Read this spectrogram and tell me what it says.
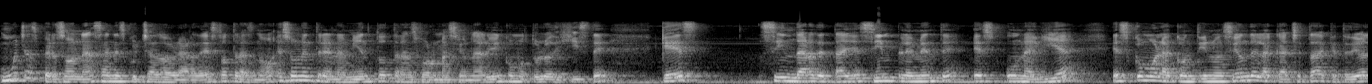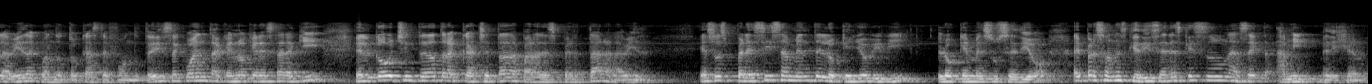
Muchas personas han escuchado hablar de esto, otras no. Es un entrenamiento transformacional, bien como tú lo dijiste, que es sin dar detalles, simplemente es una guía es como la continuación de la cachetada que te dio la vida cuando tocaste fondo. Te diste cuenta que no quieres estar aquí, el coaching te da otra cachetada para despertar a la vida. Eso es precisamente lo que yo viví, lo que me sucedió. Hay personas que dicen, es que es una secta. A mí me dijeron,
